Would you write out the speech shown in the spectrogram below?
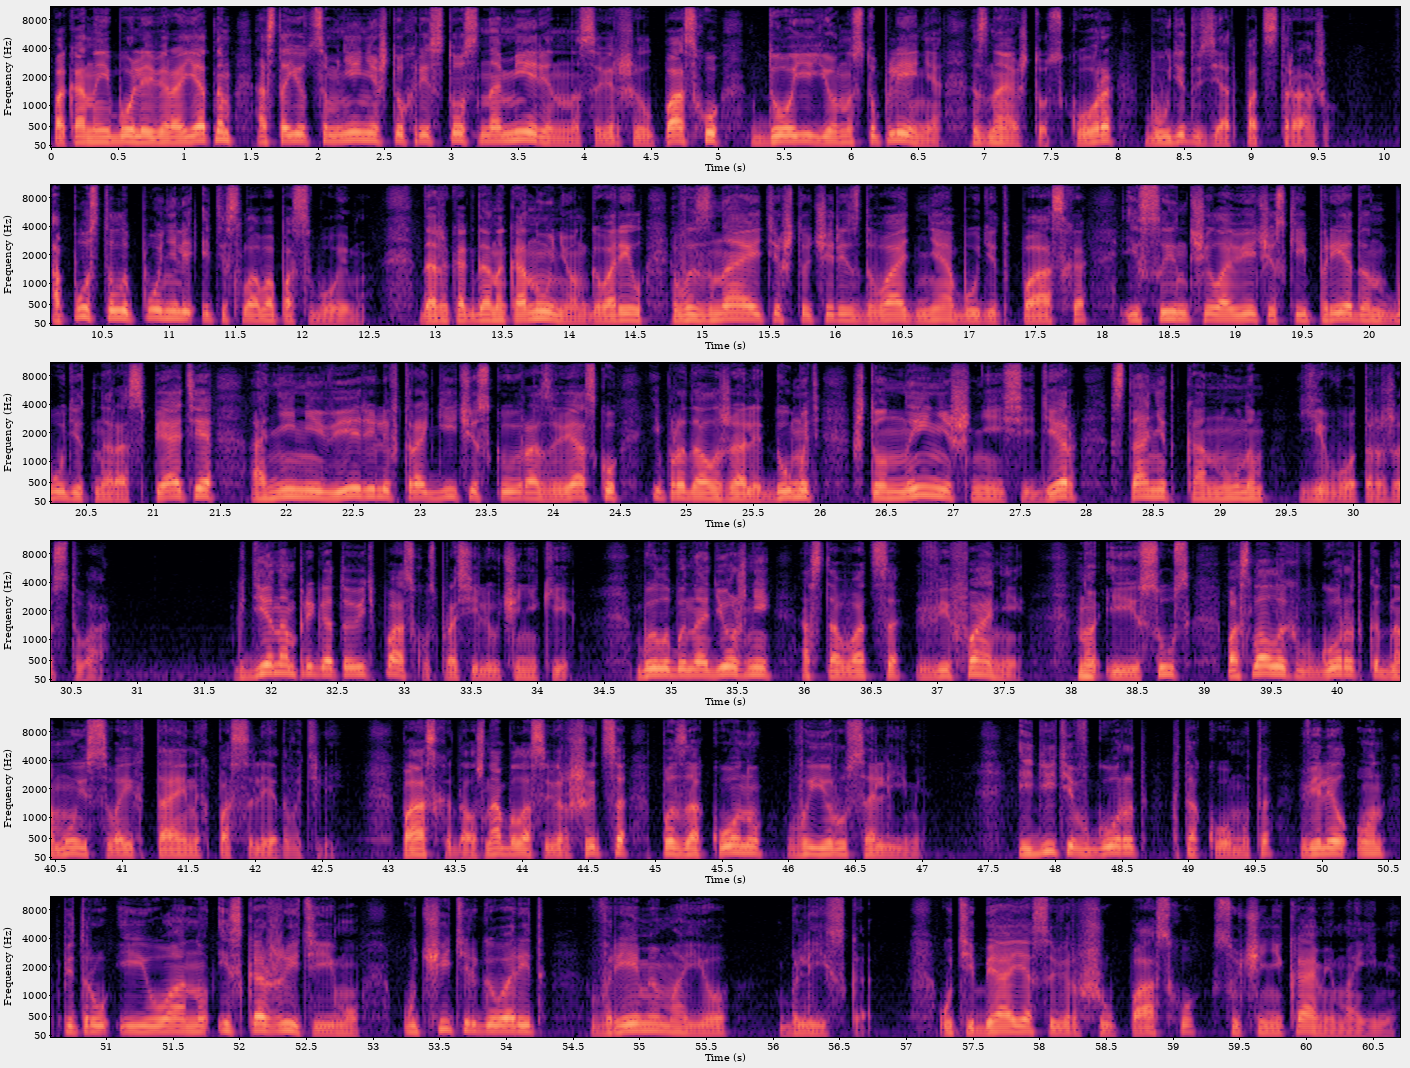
Пока наиболее вероятным остается мнение, что Христос намеренно совершил Пасху до ее наступления, зная, что скоро будет взят под стражу. Апостолы поняли эти слова по-своему. Даже когда накануне он говорил «Вы знаете, что через два дня будет Пасха, и Сын Человеческий предан будет на распятие», они не верили в трагическую развязку и продолжали думать, что нынешний Сидер станет кануном его торжества. «Где нам приготовить Пасху?» — спросили ученики. «Было бы надежней оставаться в Вифании». Но Иисус послал их в город к одному из своих тайных последователей. Пасха должна была совершиться по закону в Иерусалиме. «Идите в город к такому-то», — велел он Петру и Иоанну, — «и скажите ему, учитель говорит, время мое близко». У тебя я совершу Пасху с учениками моими».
